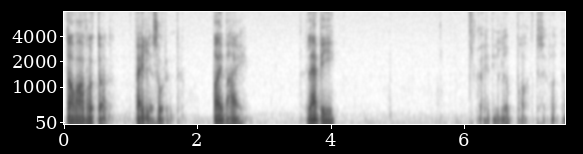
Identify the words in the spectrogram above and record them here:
tavafotod välja surnud, bye bye, läbi. Kuradi lõpuaktuse foto.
